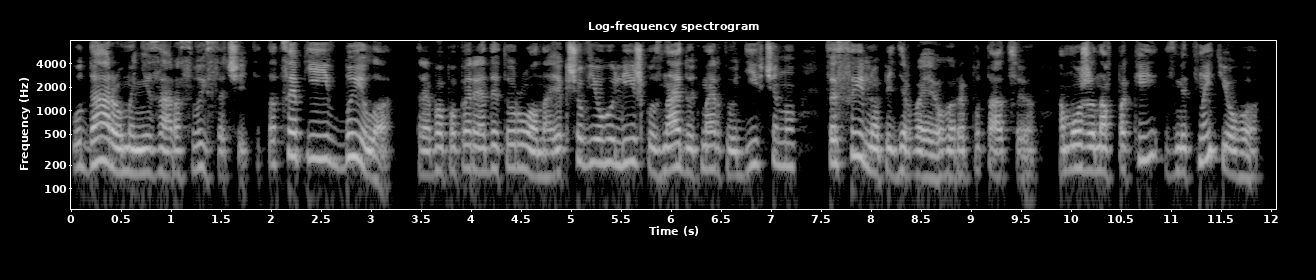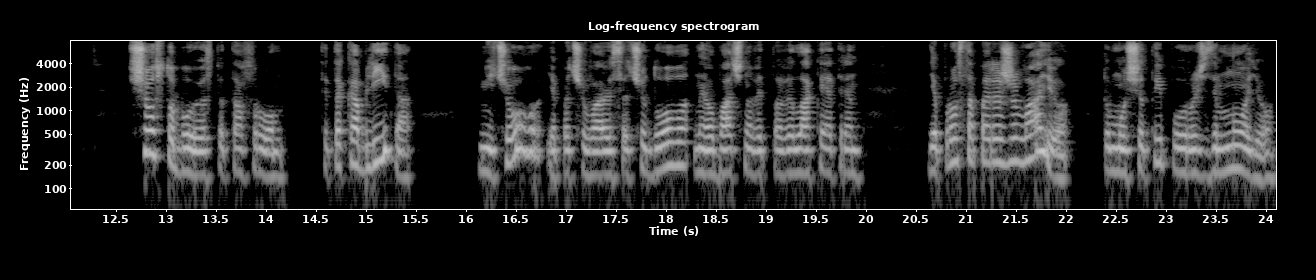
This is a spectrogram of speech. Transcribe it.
удару мені зараз вистачить, та це б її вбило. Треба попередити Рона. Якщо в його ліжку знайдуть мертву дівчину, це сильно підірве його репутацію, а може, навпаки, зміцнить його. Що з тобою? спитав Рон. Ти така бліда? Нічого, я почуваюся чудово, необачно відповіла Кетрін. Я просто переживаю, тому що ти поруч зі мною.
